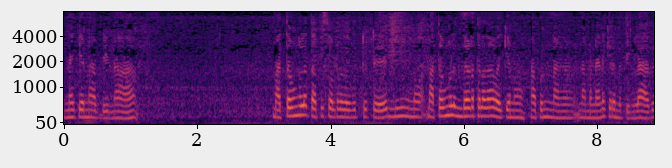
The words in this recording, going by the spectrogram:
இன்றைக்கி என்ன அப்படின்னா மற்றவங்கள தப்பு சொல்கிறத விட்டுட்டு நீ மற்றவங்களும் இந்த இடத்துல தான் வைக்கணும் அப்படின்னு நாங்கள் நம்ம நினைக்கிறோம் பார்த்தீங்களா அது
